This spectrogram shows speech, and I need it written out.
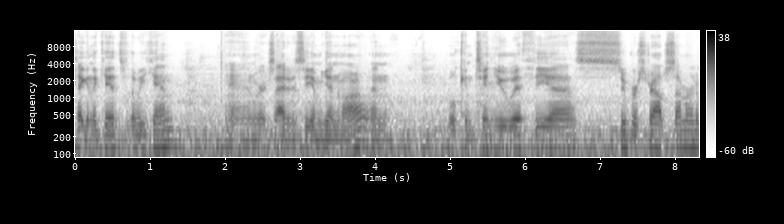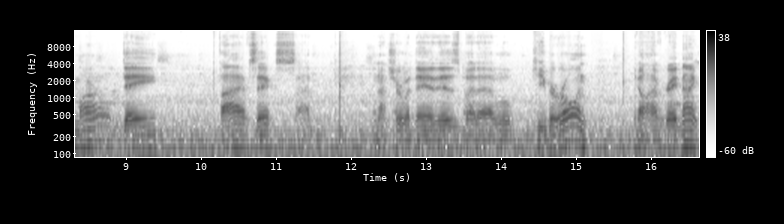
taking the kids for the weekend and we're excited to see them again tomorrow and we'll continue with the uh, super strauch summer tomorrow day five six i'm not sure what day it is but uh, we'll keep it rolling Y'all have a great night.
